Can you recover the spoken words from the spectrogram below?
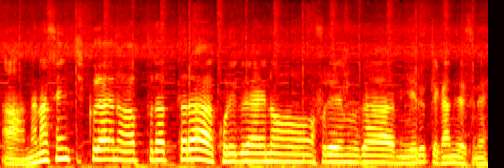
あー7センチくらいのアップだったらこれぐらいのフレームが見えるって感じですね、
